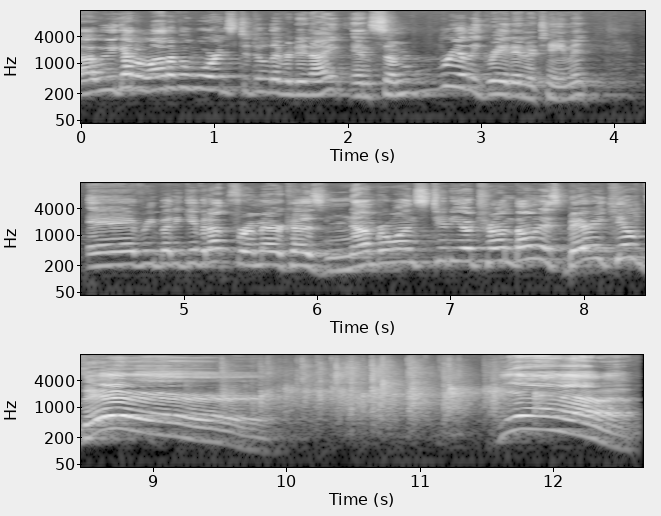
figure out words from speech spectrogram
Uh, we got a lot of awards to deliver tonight and some really great entertainment. Everybody give it up for America's number one studio trombonist, Barry Kildare! Yeah!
